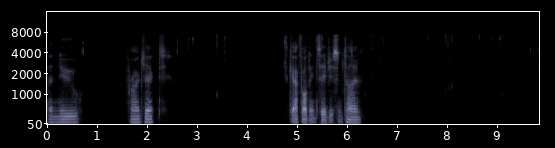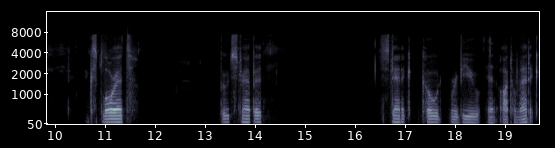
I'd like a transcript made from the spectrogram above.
a new project. Scaffolding saves you some time. Explore it. Bootstrap it. Static code review and automatic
